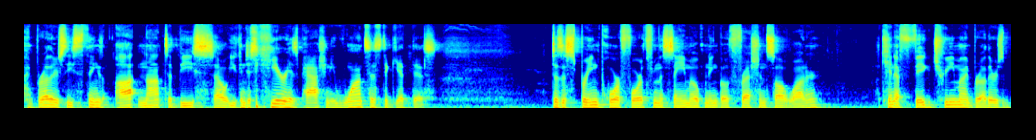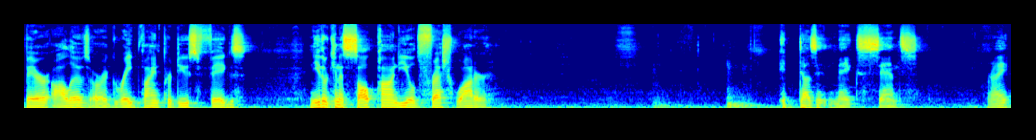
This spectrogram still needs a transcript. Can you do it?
My brothers, these things ought not to be so. You can just hear his passion. He wants us to get this. Does a spring pour forth from the same opening both fresh and salt water? Can a fig tree, my brothers, bear olives or a grapevine produce figs? Neither can a salt pond yield fresh water. It doesn't make sense right?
